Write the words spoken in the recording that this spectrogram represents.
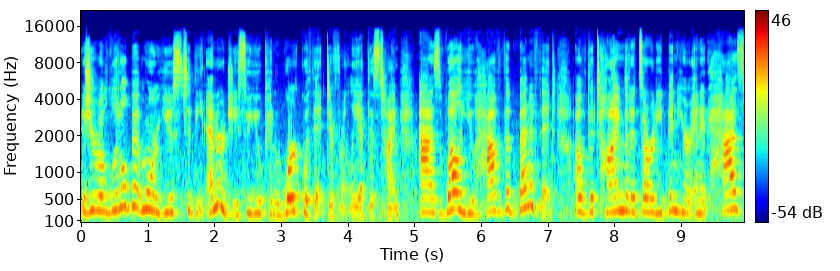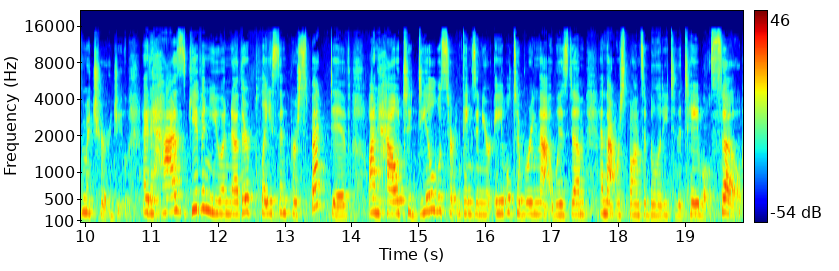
is you're a little bit more used to the energy so you can work with it differently at this time. As well, you have the benefit of the time that it's already been here and it has matured you. It has given you another place and perspective on how to deal with certain things and you're able to bring that wisdom and that responsibility to the table. So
